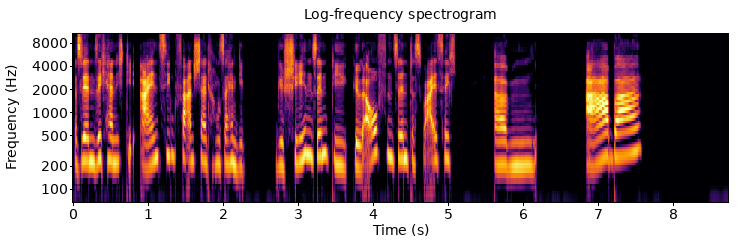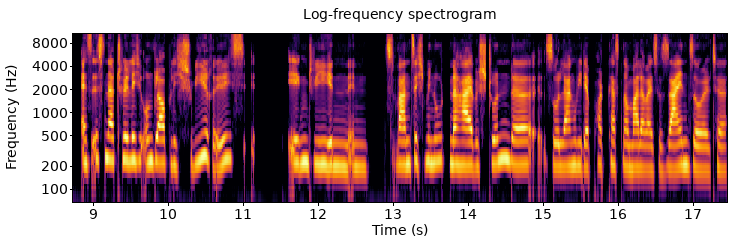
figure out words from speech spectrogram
Das werden sicher nicht die einzigen Veranstaltungen sein, die geschehen sind, die gelaufen sind, das weiß ich. Ähm, aber es ist natürlich unglaublich schwierig, irgendwie in, in 20 Minuten, eine halbe Stunde, so lang wie der Podcast normalerweise sein sollte,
